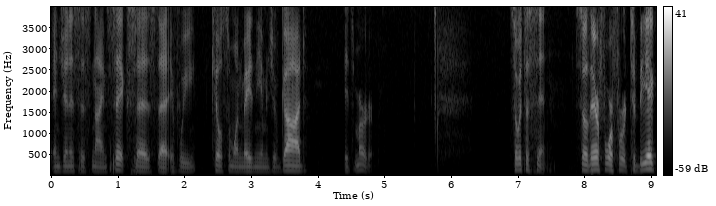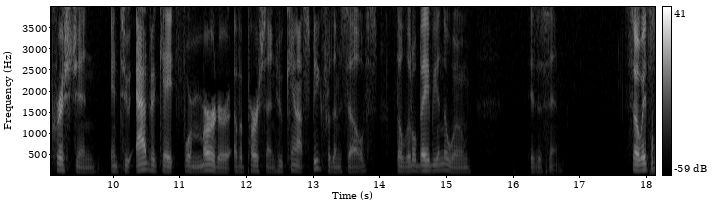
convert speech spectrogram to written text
And Genesis 9 6 says that if we kill someone made in the image of God, it's murder. So it's a sin. So, therefore, for to be a Christian and to advocate for murder of a person who cannot speak for themselves, the little baby in the womb, is a sin. So it's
